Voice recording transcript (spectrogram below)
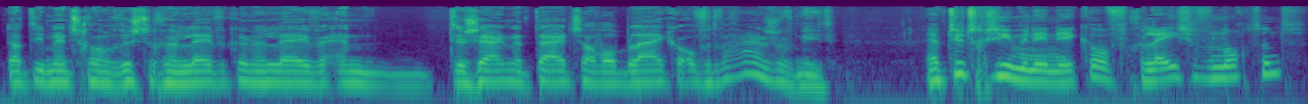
dat die mensen gewoon rustig hun leven kunnen leven. En te zijn de tijd zal wel blijken of het waar is of niet. Hebt u het gezien, meneer Nikke, of gelezen vanochtend?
